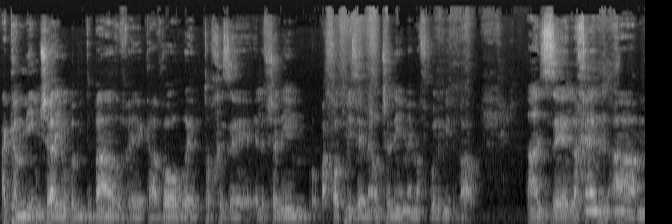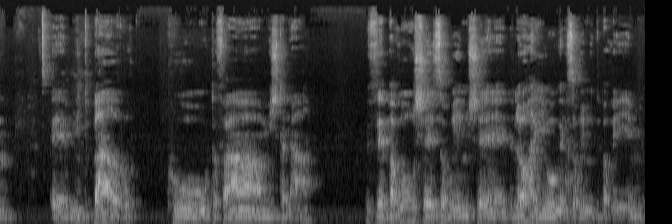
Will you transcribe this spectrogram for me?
אגמים שהיו במדבר וכעבור אה, תוך איזה אלף שנים או פחות מזה מאות שנים הם הפכו למדבר. אז לכן המדבר הוא תופעה משתנה וברור שאזורים שלא היו אזורים מדבריים,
